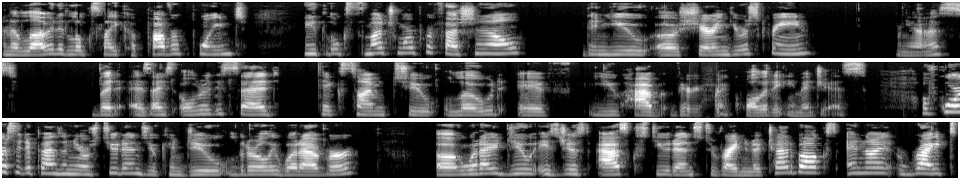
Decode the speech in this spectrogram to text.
And I love it. It looks like a PowerPoint. It looks much more professional than you uh, sharing your screen. Yes. But as I already said, takes time to load if you have very high quality images. Of course, it depends on your students. You can do literally whatever. Uh, what I do is just ask students to write in the chat box and I write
